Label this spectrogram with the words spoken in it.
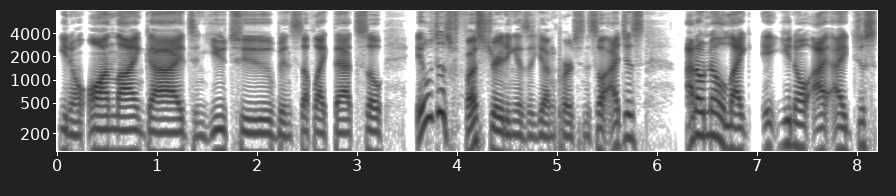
you know, online guides and YouTube and stuff like that. So it was just frustrating as a young person. So I just I don't know, like it, you know, I I just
